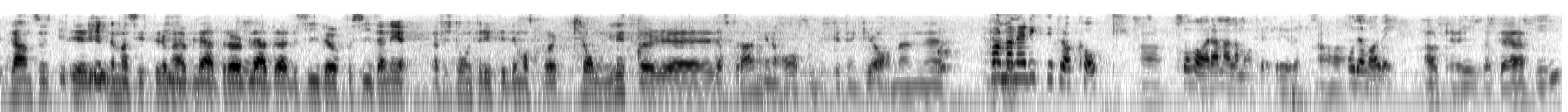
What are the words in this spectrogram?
ibland så när man sitter de här och bläddrar och bläddrar sida upp och sida ner. Jag förstår inte riktigt, det måste vara krångligt för eh, restaurangen att ha så mycket tänker jag. Men, eh, Har man en riktigt bra kock Ja, så har han alla maträtter i huvudet. Ja. Och det har vi. okej. Mm. Så att det är... Mm.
